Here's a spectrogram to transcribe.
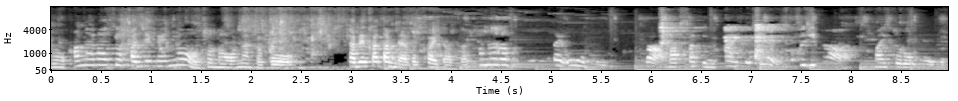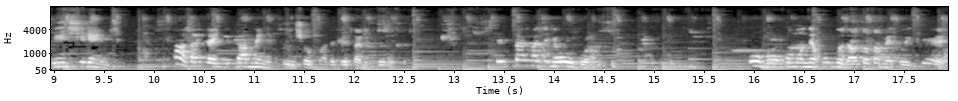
も必ず初めの、そのなんかこう、食べ方みたいなこと書いてあったら、必ず絶対オーブンが真っ先に書いてて、次がマイクロウェーブン、電子レンジが大体2番目に推奨されてたりする。んです。絶対初めオーブン。オーブンをこのね、温度で温めといて、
